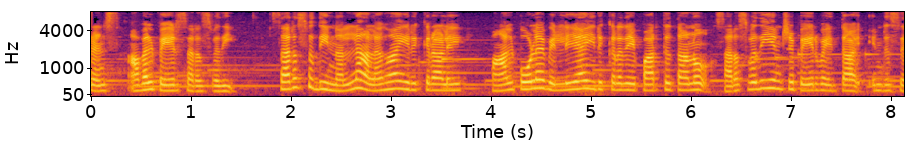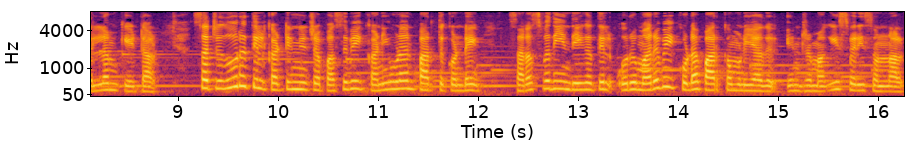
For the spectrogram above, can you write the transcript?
ஃப்ரெண்ட்ஸ் அவள் பெயர் சரஸ்வதி. சரஸ்வதி நல்ல அழகா இருக்கிறாளே பால் போல வெள்ளையா இருக்கிறதை பார்த்து தானோ சரஸ்வதி என்று பெயர் வைத்தாய் என்று செல்லம் கேட்டாள். சற்று தூரத்தில் கட்டி நின்ற பசுவை கனிவுடன் பார்த்து கொண்டே சரஸ்வதியின் தேகத்தில் ஒரு மருவை கூட பார்க்க முடியாது என்று மகேஸ்வரி சொன்னாள்.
